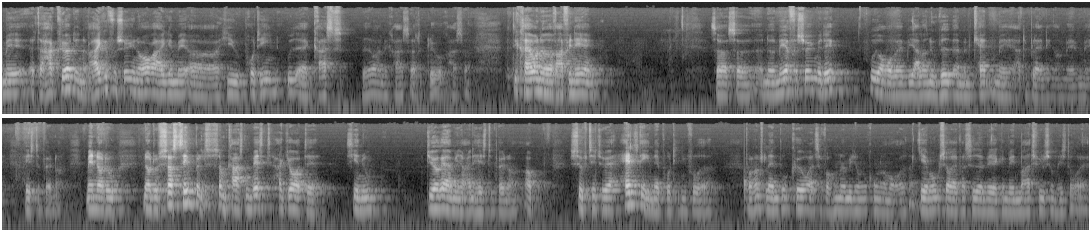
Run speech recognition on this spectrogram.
med, at der har kørt en række forsøg, en årrække med at hive protein ud af græs, vedvarende græs, eller kløvergræsser. Det kræver noget raffinering. Så, så noget mere forsøg med det, udover hvad vi allerede nu ved, hvad man kan med ærteblandinger med, med hestebønder. Men når du, når du så simpelt, som Carsten Vest har gjort det, siger nu, dyrker jeg mine egne hestebønder og substituerer halvdelen af proteinfodret. Bornholms Landbrug køber altså for 100 millioner kroner om året. GMO så er fra Sydamerika med en meget tvivlsom historie.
